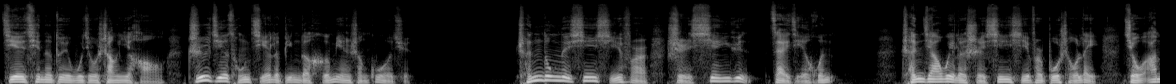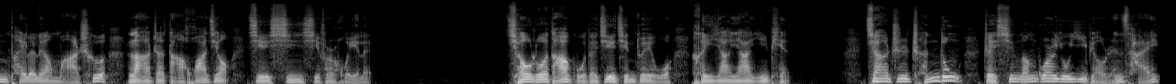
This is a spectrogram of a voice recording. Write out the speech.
接亲的队伍就商议好，直接从结了冰的河面上过去。陈东的新媳妇儿是先孕再结婚，陈家为了使新媳妇儿不受累，就安排了辆马车，拉着大花轿接新媳妇儿回来。敲锣打鼓的接亲队伍黑压压一片，加之陈东这新郎官又一表人才，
